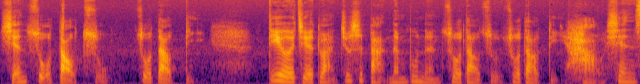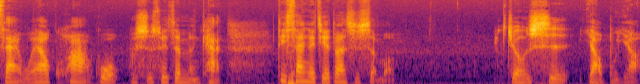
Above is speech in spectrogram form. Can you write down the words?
先做到足，做到底？第二阶段就是把能不能做到足，做到底。好，现在我要跨过五十岁这门槛。第三个阶段是什么？就是要不要？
